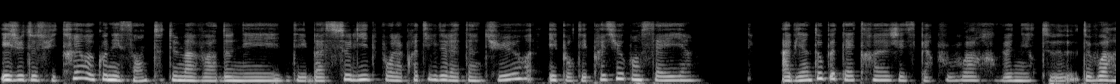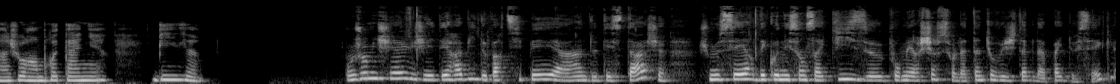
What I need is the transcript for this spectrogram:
Et je te suis très reconnaissante de m'avoir donné des bases solides pour la pratique de la teinture et pour tes précieux conseils. À bientôt peut-être, j'espère pouvoir venir te, te voir un jour en Bretagne. Bise. Bonjour Michel, j'ai été ravie de participer à un de tes stages. Je me sers des connaissances acquises pour mes recherches sur la teinture végétale de la paille de seigle.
